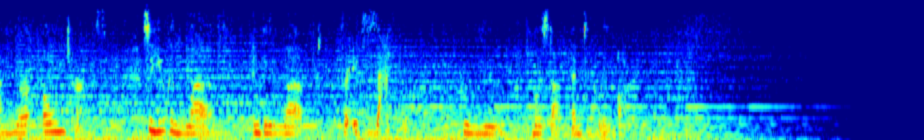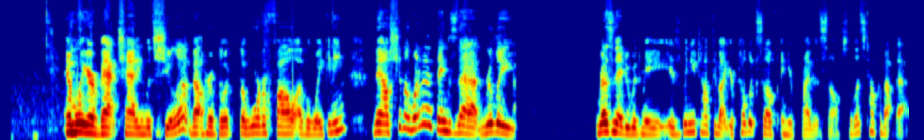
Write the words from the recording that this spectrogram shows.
on your own terms so you can love and be loved for exactly who you most authentically are. And we are back chatting with Sheila about her book, The Waterfall of Awakening. Now, Sheila, one of the things that really resonated with me is when you talked about your public self and your private self. So let's talk about that.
